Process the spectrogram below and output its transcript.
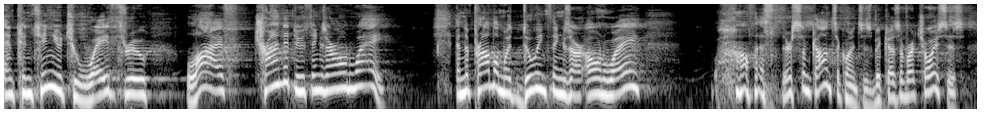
and continue to wade through life trying to do things our own way. And the problem with doing things our own way, well, there's some consequences because of our choices.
